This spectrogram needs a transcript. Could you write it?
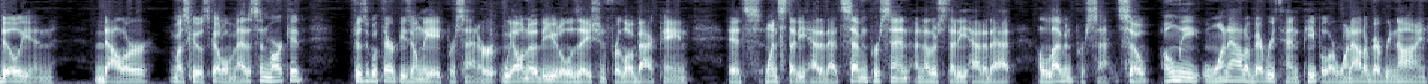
billion dollar musculoskeletal medicine market, physical therapy is only 8%. Or we all know the utilization for low back pain. It's one study had it at 7%, another study had it at 11%. So only one out of every 10 people or one out of every nine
